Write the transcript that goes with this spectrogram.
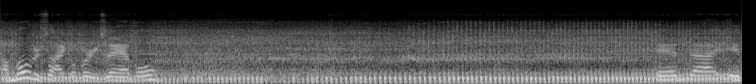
a motorcycle, for example. And uh, it,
